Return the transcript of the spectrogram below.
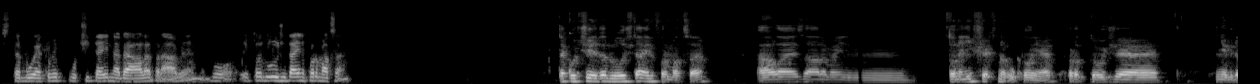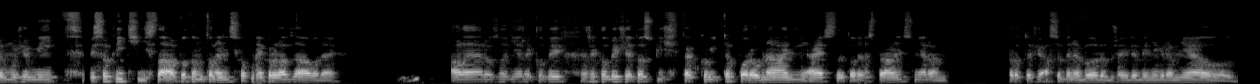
s tebou jakoby počítají nadále právě? Nebo je to důležitá informace? Tak určitě je to důležitá informace ale zároveň to není všechno úplně, protože někdo může mít vysoký čísla a potom to není schopný prodat v závodech. Ale rozhodně řekl bych, řekl bych, že je to spíš takový to porovnání a jestli to jde správným směrem. Protože asi by nebylo dobře, kdyby někdo měl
